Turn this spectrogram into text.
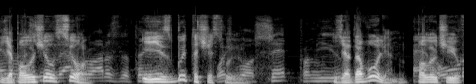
Я получил все и избыточествую. Я доволен, получив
